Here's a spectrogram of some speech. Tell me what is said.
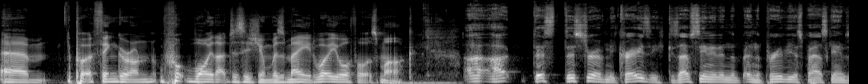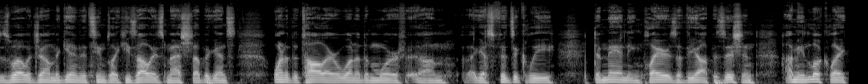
um, put a finger on why that decision was made. What are your thoughts, Mark? I, this this drove me crazy because I've seen it in the in the previous past games as well with John McGinn. It seems like he's always matched up against one of the taller, one of the more, um, I guess, physically demanding players of the opposition. I mean, look like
